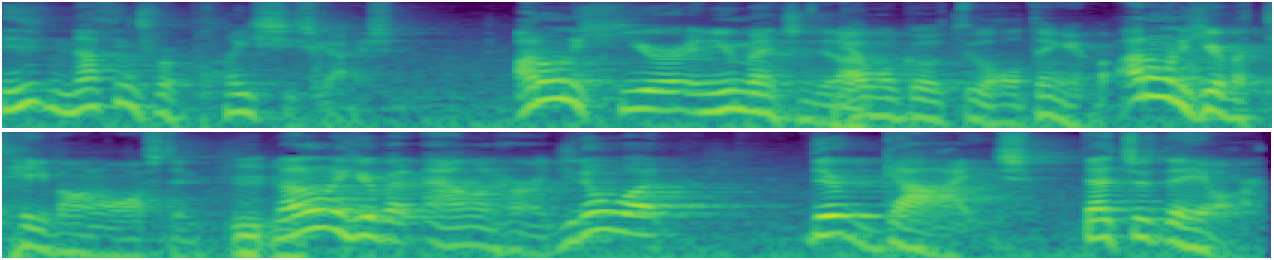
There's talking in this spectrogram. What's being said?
They did nothing to replace these guys. I don't want to hear, and you mentioned it. Yep. I won't go through the whole thing, but I don't want to hear about Tavon Austin. Mm-mm. And I don't want to hear about Allen Hurns. You know what? They're guys. That's what they are.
